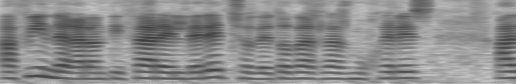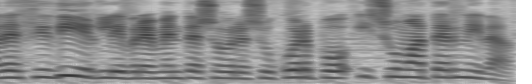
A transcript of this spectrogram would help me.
a fin de garantizar el derecho de todas las mujeres a decidir libremente sobre su cuerpo y su maternidad.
